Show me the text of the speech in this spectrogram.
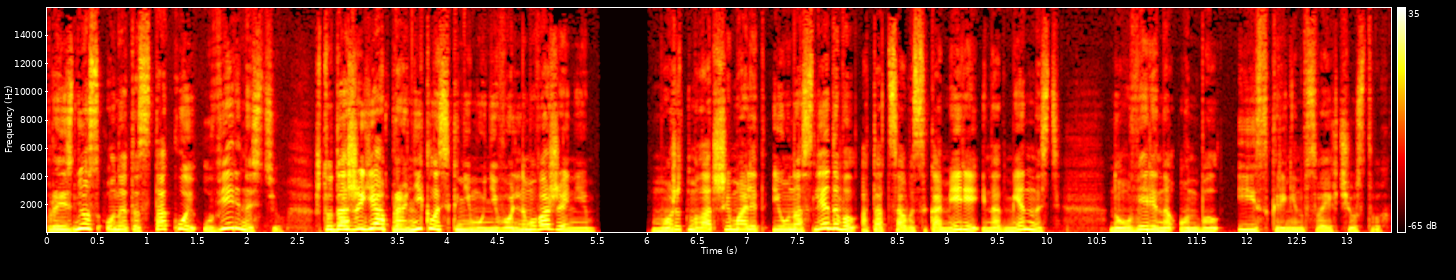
Произнес он это с такой уверенностью, что даже я прониклась к нему невольным уважением. Может, младший Малет и унаследовал от отца высокомерие и надменность, но уверенно он был искренен в своих чувствах.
